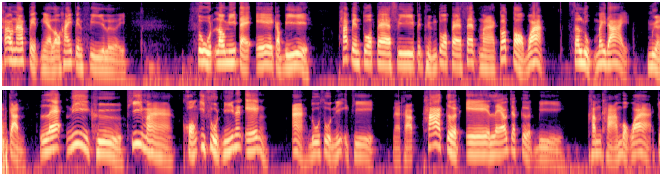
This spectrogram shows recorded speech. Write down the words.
ข้าวหน้าเป็ดเนี่ยเราให้เป็น C เลย สูตรเรามีแต่ A กับ B ถ้าเป็นตัวแปร C ไปถึงตัวแปร Z มาก็ตอบว่าสรุปไม่ได้เหมือนกัน และนี่คือที่มาของอีสูตรนี้นั่นเอง อะ ดูสูตรนี้อีกทีนะครับ ถ้าเกิด A แล้วจะเกิด B คำถามบอกว่าโจ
